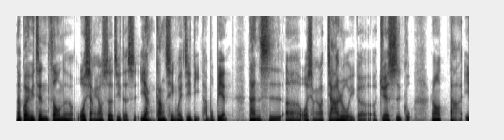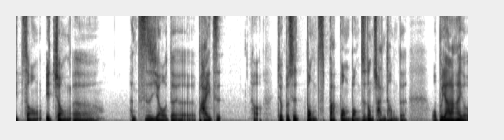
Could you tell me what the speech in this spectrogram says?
那关于间奏呢，我想要设计的是一样，钢琴为基底，它不变。但是，呃，我想要加入一个爵士鼓，然后打一种一种呃很自由的拍子，好，就不是嘣子吧嘣嘣这种传统的，我不要让它有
